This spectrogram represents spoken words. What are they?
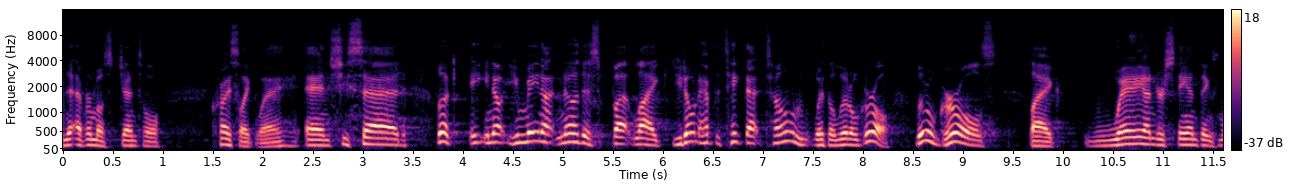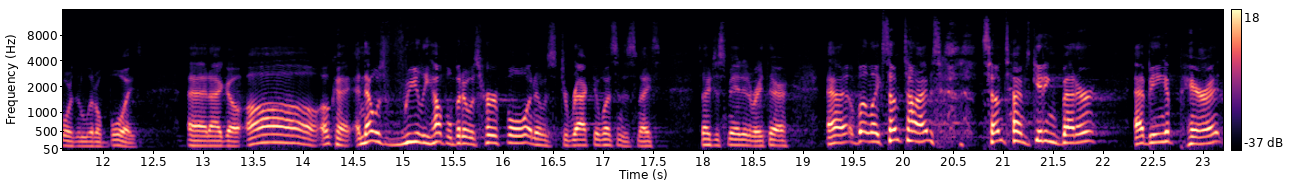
in the ever most gentle, Christ like way. And she said, Look, you know, you may not know this, but like, you don't have to take that tone with a little girl. Little girls, like, way understand things more than little boys. And I go, oh, okay. And that was really helpful, but it was hurtful and it was direct. It wasn't as nice. So I just made it right there. Uh, but like sometimes, sometimes getting better at being a parent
